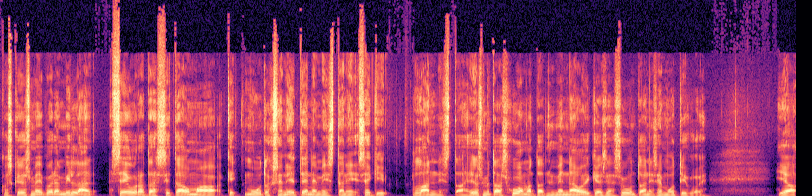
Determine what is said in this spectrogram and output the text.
koska jos me ei voida millään seurata sitä omaa muutoksen etenemistä, niin sekin lannistaa. Ja jos me taas huomataan, että me mennään oikeaan suuntaan, niin se motivoi. Ja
